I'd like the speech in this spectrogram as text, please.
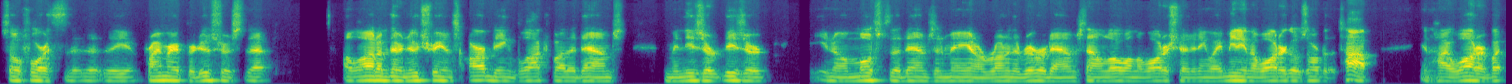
so forth, the, the primary producers that a lot of their nutrients are being blocked by the dams. I mean, these are these are, you know, most of the dams in Maine are running the river dams down low on the watershed anyway, meaning the water goes over the top in high water, but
